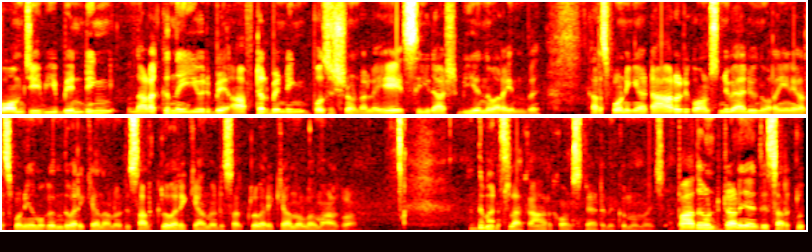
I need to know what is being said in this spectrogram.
ഫോം ചെയ്യും. ഈ ബെൻഡിങ് നടക്കുന്ന ഈ ഒരു ആഫ്റ്റർ ബെൻഡിങ് പൊസിഷൻ ഉണ്ടല്ലോ എ സി ഡാഷ് ബി എന്ന് പറയുന്നത്. കറസ്പോണ്ടിങ് ആയിട്ട് ആറ് ഒരു കോൺസ്റ്റന്റ് വാല്യൂ എന്ന് പറഞ്ഞാൽ ഇതിനെ കറസ്പോണ്ടിങ് നമുക്ക് എന്ത് വരയ്ക്കാമെന്നാണ് ഒരു സർക്കിൾ വരയ്ക്കാമെന്ന് ഒരു സർക്കിൾ വരയ്ക്കാമെന്നുള്ള മാർഗമാണ് ഇത് മനസ്സിലാക്കാം ആറ് കോൺസ്റ്റന്റ് ആയിട്ട് നിൽക്കുന്നതെന്ന് വെച്ചാൽ അപ്പോൾ അതുകൊണ്ടിട്ടാണ് ഞാൻ ഇത് സർക്കിൾ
